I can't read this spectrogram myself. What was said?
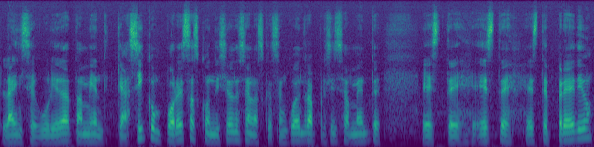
la inseguridad también, que así como por estas condiciones en las que se encuentra precisamente este, este, este predio,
